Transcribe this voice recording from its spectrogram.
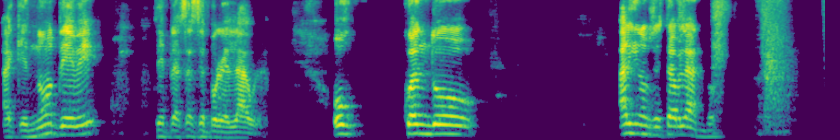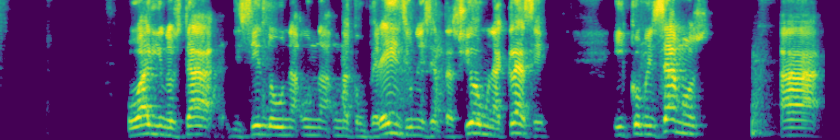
a que no debe desplazarse por el aula. O cuando alguien nos está hablando, o alguien nos está diciendo una, una, una conferencia, una disertación, una clase, y comenzamos a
